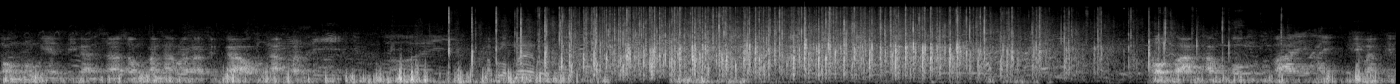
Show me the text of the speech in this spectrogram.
ของโรงเรียนปีการศึกษา 2559ณวันนี้ปรบมือปรบมือขอฝากคำคมไว้ให้ในวันขึ้น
